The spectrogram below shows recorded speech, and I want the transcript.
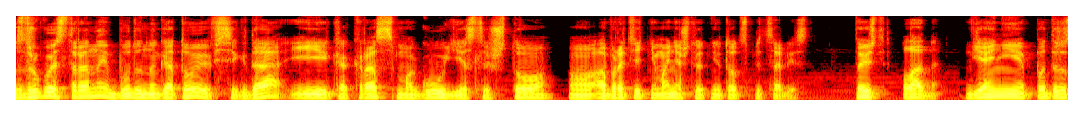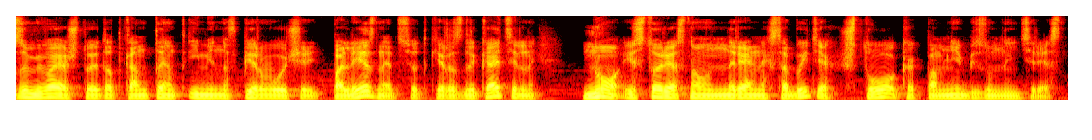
С другой стороны, буду наготове всегда и как раз смогу, если что, э, обратить внимание, что это не тот специалист. То есть, ладно, я не подразумеваю, что этот контент именно в первую очередь полезный, это все-таки развлекательный, но история основана на реальных событиях, что, как по мне, безумно интересно.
